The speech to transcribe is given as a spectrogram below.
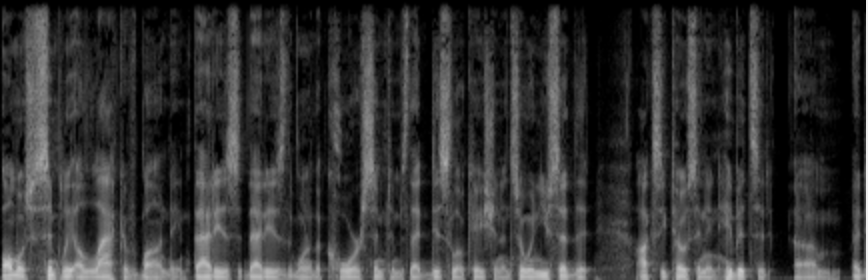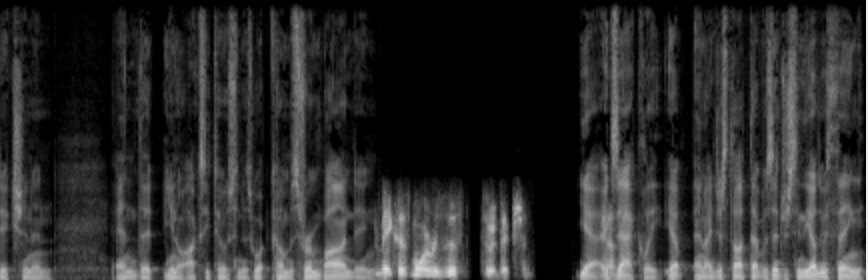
almost simply a lack of bonding that is that is one of the core symptoms that dislocation and so when you said that oxytocin inhibits it, um, addiction and and that you know oxytocin is what comes from bonding it makes us more resistant to addiction yeah, yeah, exactly. Yep. And I just thought that was interesting. The other thing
